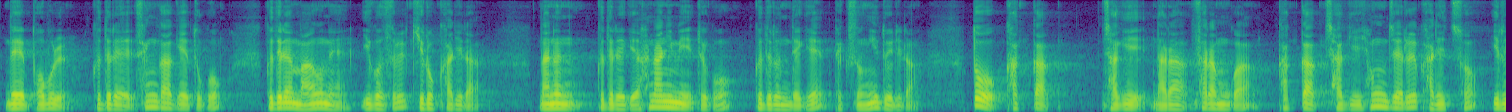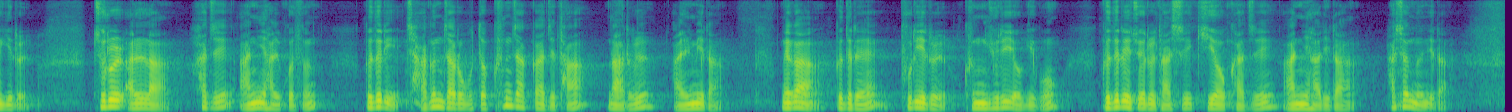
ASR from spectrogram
내 법을 그들의 생각에 두고 그들의 마음에 이것을 기록하리라. 나는 그들에게 하나님이 되고 그들은 내게 백성이 되리라. 또 각각 자기 나라 사람과 각각 자기 형제를 가르쳐 이르기를 주를 알라 하지 아니할 것은 그들이 작은 자로부터 큰 자까지 다 나를 알미라. 내가 그들의 불의를 긍휼히 여기고 그들의 죄를 다시 기억하지 아니하리라 하셨느니라.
